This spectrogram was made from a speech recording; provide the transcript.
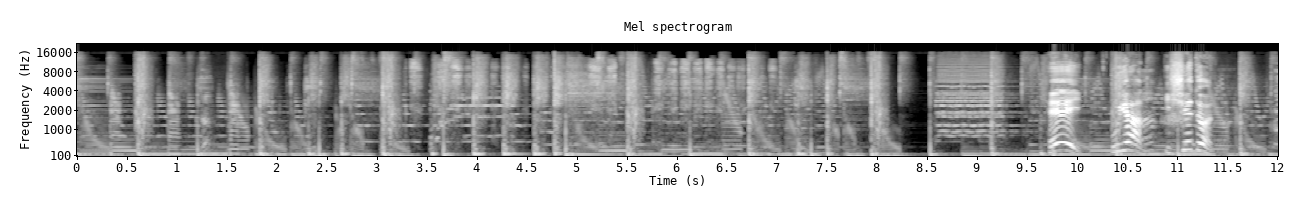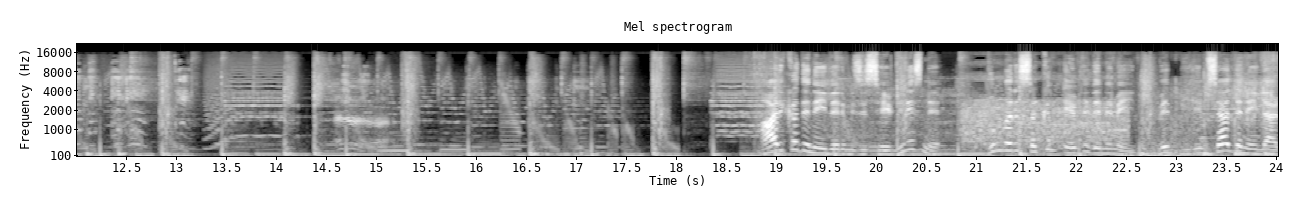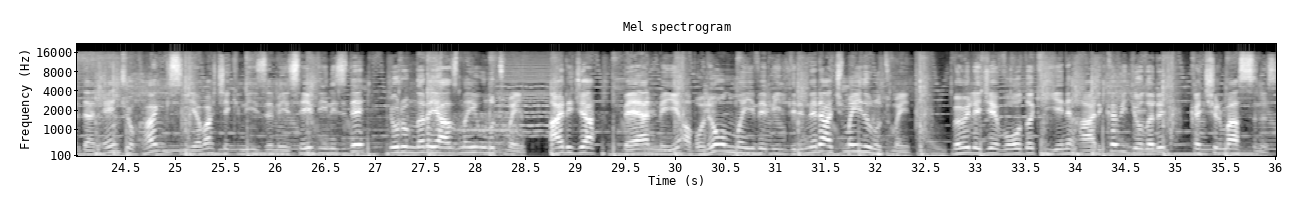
Hey, uyan, işe dön. Harika deneylerimizi sevdiniz mi? Bunları sakın evde denemeyin ve bilimsel deneylerden en çok hangisini yavaş çekimli izlemeyi sevdiğinizi de yorumlara yazmayı unutmayın. Ayrıca beğenmeyi, abone olmayı ve bildirimleri açmayı da unutmayın. Böylece WoW'daki yeni harika videoları kaçırmazsınız.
